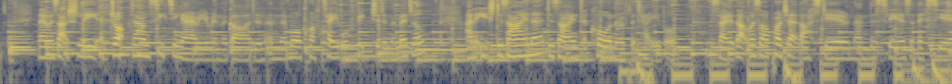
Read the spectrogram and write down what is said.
There was actually a drop down seating area in the garden, and the Moorcroft table featured in the middle. And each designer designed a corner of the table. So that was our project last year, and then the spheres are this year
